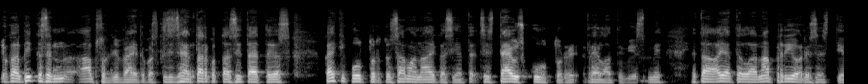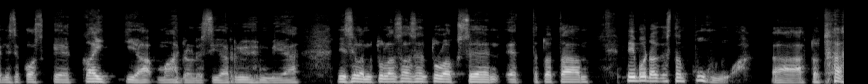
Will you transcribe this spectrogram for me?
joka on pikkasen absurdi väite, koska siis sehän tarkoittaa sitä, että jos kaikki kulttuurit on samanaikaisia, siis täyskulttuurirelativismi, ja tämä ajatellaan a priorisesti, eli se koskee kaikkia mahdollisia ryhmiä, niin silloin me tullaan sellaiseen tulokseen, että tota, me ei voida oikeastaan puhua ää, tota,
